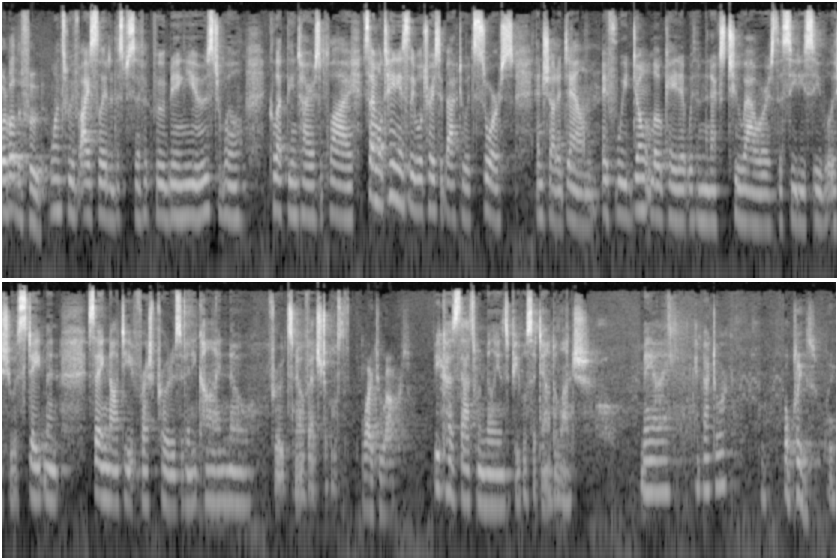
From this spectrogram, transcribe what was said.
What about the food? Once we've isolated the specific food being used, we'll collect the entire supply. Simultaneously, we'll trace it back to its source and shut it down. If we don't locate it within the next two hours, the CDC will issue a statement saying not to eat fresh produce of any kind no fruits, no vegetables. Why two hours? Because that's when millions of people sit down to lunch. May I get back to work? Oh, please, please.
